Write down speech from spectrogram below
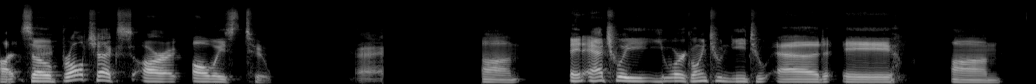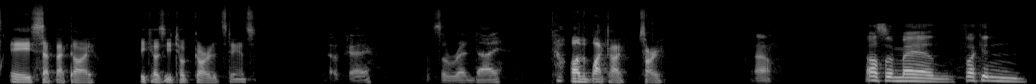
Uh, so brawl checks are always two. Alright. Um, and actually, you are going to need to add a um a setback die because he took guarded stance. Okay. That's a red die. Oh, the black die. Sorry. Oh. Also, man, fucking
